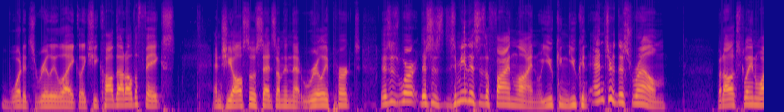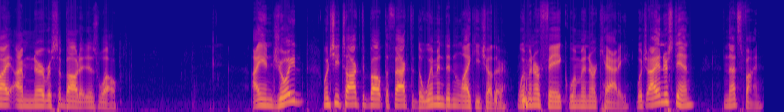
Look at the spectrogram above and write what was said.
what it's really like. Like she called out all the fakes and she also said something that really perked. This is where this is to me this is a fine line where you can you can enter this realm, but I'll explain why I'm nervous about it as well. I enjoyed when she talked about the fact that the women didn't like each other. Women are fake, women are catty, which I understand, and that's fine.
